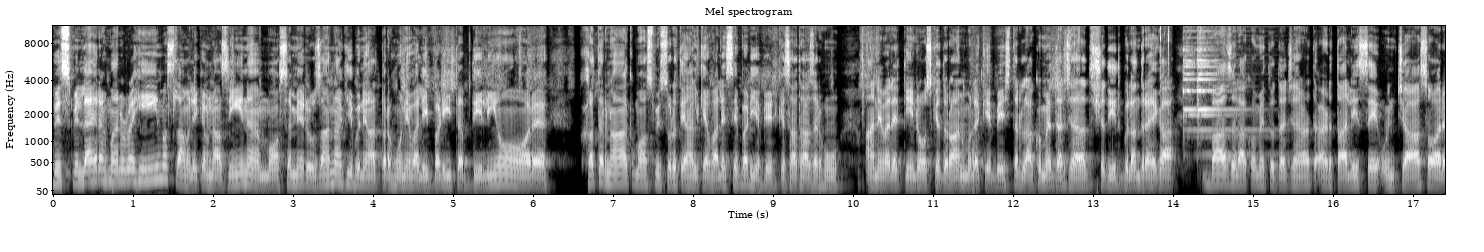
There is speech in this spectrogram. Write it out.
बिसमीम अल्लाम नाजीन मौसम रोज़ाना की बुनियाद पर होने वाली बड़ी तब्दीलियों और ख़तरनाक मौसमी सूरत हाल के हवाले से बड़ी अपडेट के साथ हाज़िर हूँ। आने वाले तीन रोज़ के दौरान मुल्क के बेशतर इलाकों में दर्ज हरत शदीद बुलंद रहेगा। बाज़ इलाकों में तो दर्ज हरत अड़तालीस से उनचास और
